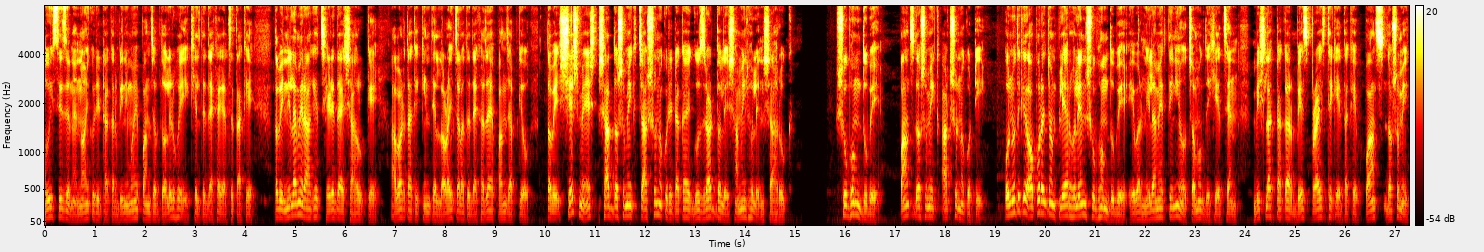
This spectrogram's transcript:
দুই সিজনে নয় কোটি টাকার বিনিময়ে পাঞ্জাব দলের হয়েই খেলতে দেখা গেছে তাকে। তবে নিলামের আগে ছেড়ে দেয় শাহরুখকে। আবার তাকে কিনতে লড়াই চালাতে দেখা যায় পাঞ্জাবকেও। তবে শেষমেশ সাত দশমিক চার শূন্য কোটি টাকায় গুজরাট দলে সামিল হলেন শাহরুখ। শুভম দুবে, পাঁচ দশমিক আট শূন্য কোটি। অন্যদিকে অপর একজন প্লেয়ার হলেন শুভম দুবে। এবার নিলামে তিনিও চমক দেখিয়েছেন। বিশ লাখ টাকার বেস প্রাইস থেকে তাকে পাঁচ দশমিক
